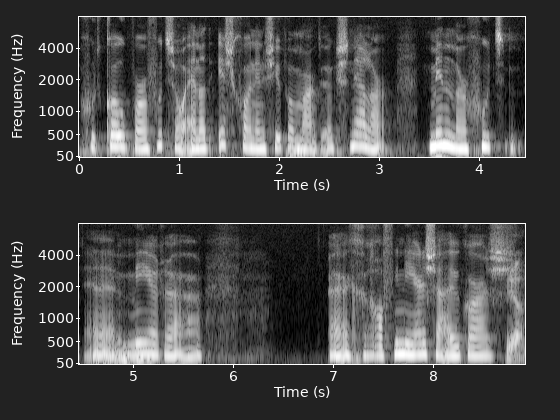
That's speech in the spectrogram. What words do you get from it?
goedkoper voedsel. En dat is gewoon in de supermarkt ook sneller. Minder goed, eh, meer geraffineerde suikers Ja.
